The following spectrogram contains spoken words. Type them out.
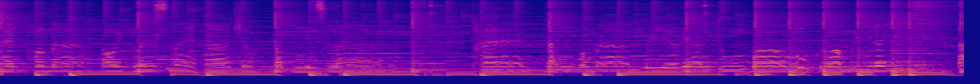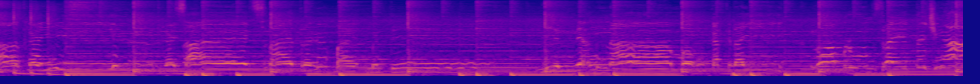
ហេតុផលណាឲ្យភ្លើងស្នេហាជ្រុះដាច់មានស្នាមថែដាក់បំរាមរៀរាំងទ្រូងបងក្រំរីរៃតើថ្ងៃឬថ្ងៃស្អែកស្នេហ៍ត្រូវបែកមែនទេមានអ្នកណាមកកាត់ក្តីនាំរួមស្រីទៅឆ្ងាយ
